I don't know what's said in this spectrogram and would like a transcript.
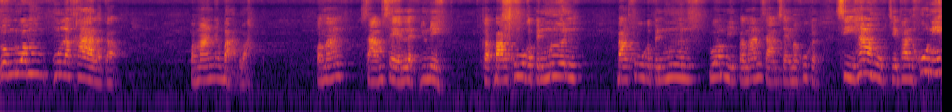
รวมรวมมูลค่าแล้วก็ ประมาณจังบาทวะประมาณสามแสนแหละอยู่นี่กับบางคู่ก็เป็นหมื่นบางคู่ก็เป็นหมื่นรวมนี่ประมาณสามแสนมาคู่กับสี่ห้าหกเจ็ดพันคู่นี้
